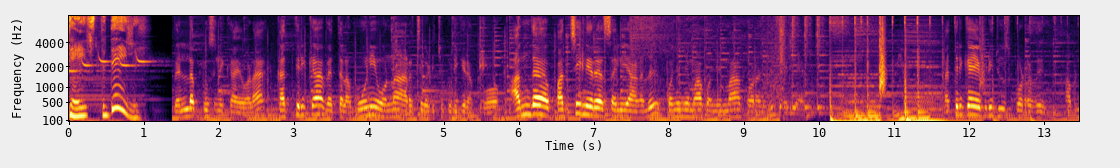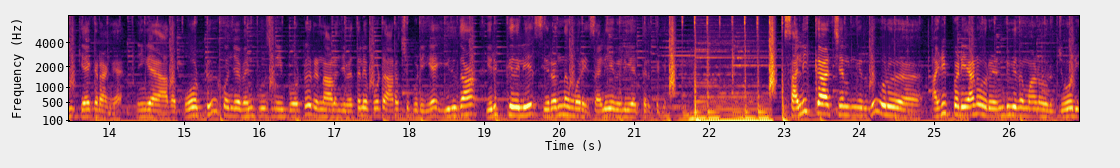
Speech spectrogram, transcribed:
டேஸ்ட் டெய்லி வெள்ளை பூசணிக்காயோட கத்திரிக்காய் வெத்தலை மூணையும் ஒன்றா அரைச்சி வடித்து குடிக்கிறப்போ அந்த பச்சை நிற சளியானது கொஞ்சம் கொஞ்சமாக கொஞ்சமாக குறைஞ்சு சரியாகும் கத்திரிக்காய் எப்படி ஜூஸ் போடுறது அப்படின்னு கேட்குறாங்க நீங்கள் அதை போட்டு கொஞ்சம் வெண்பூசணி போட்டு ரெண்டு நாலஞ்சு வெத்தலையை போட்டு அரைச்சி குடிங்க. இதுதான் இருக்கிறதுலேயே சிறந்த முறை சளியை வெளியேற்றுறதுக்கு சளி காய்ச்சல்ங்கிறது ஒரு அடிப்படையான ஒரு ரெண்டு விதமான ஒரு ஜோடி.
